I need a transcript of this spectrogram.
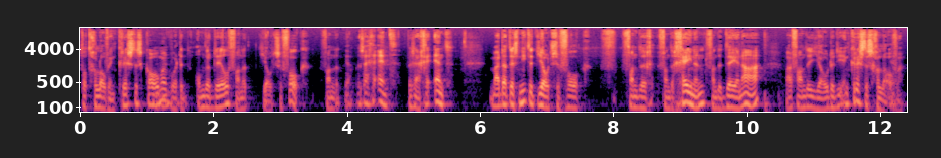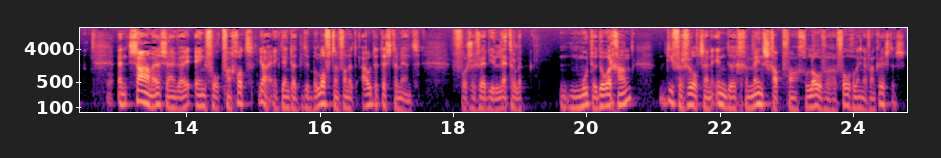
tot geloof in Christus komen, mhm. worden onderdeel van het Joodse volk. Van het, ja, we zijn geënt. We zijn geënt. Maar dat is niet het Joodse volk van de, van de genen, van de DNA, maar van de Joden die in Christus geloven. Ja. En samen zijn wij één volk van God. Ja, en ik denk dat de beloften van het Oude Testament, voor zover die letterlijk moeten doorgaan, die vervuld zijn in de gemeenschap van gelovige volgelingen van Christus.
